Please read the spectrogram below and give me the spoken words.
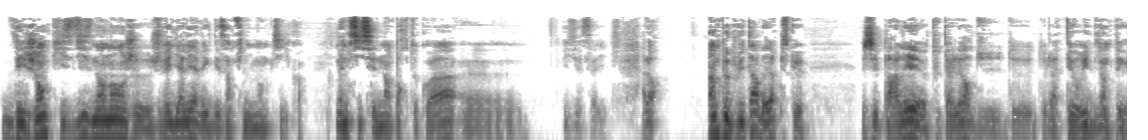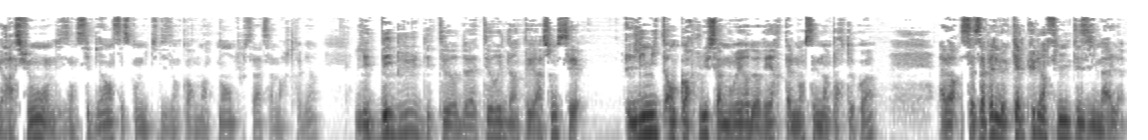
des gens qui se disent non non, je, je vais y aller avec des infiniment petits quoi. Même si c'est n'importe quoi, euh, ils essayent. Alors un peu plus tard d'ailleurs, puisque j'ai parlé euh, tout à l'heure de, de, la théorie de l'intégration en disant c'est bien, c'est ce qu'on utilise encore maintenant, tout ça, ça marche très bien. Les débuts des de la théorie de l'intégration, c'est limite encore plus à mourir de rire tellement c'est n'importe quoi. Alors ça s'appelle le calcul infinitésimal.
